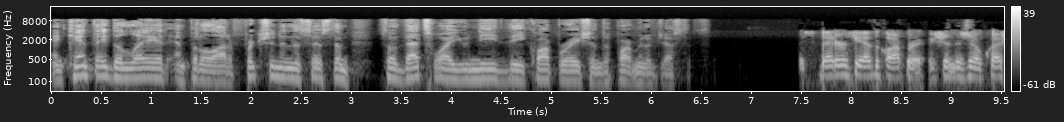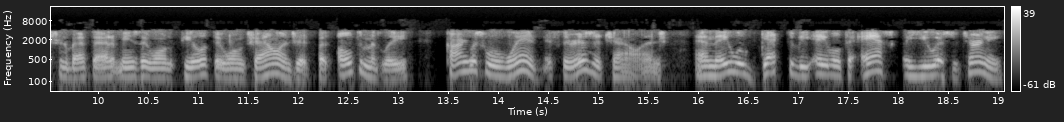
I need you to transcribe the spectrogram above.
And can't they delay it and put a lot of friction in the system? So that's why you need the cooperation of the Department of Justice. It's better if you have the cooperation. There's no question about that. It means they won't appeal it, they won't challenge it. But ultimately, Congress will win if there is a challenge, and they will get to be able to ask a U.S. attorney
